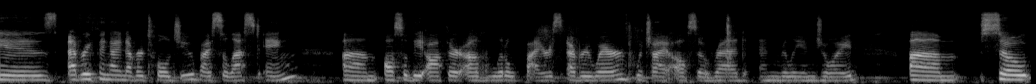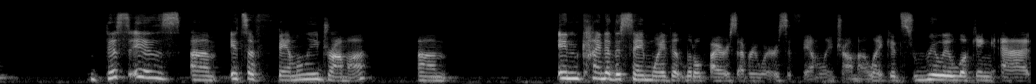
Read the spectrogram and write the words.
is Everything I Never Told You by Celeste Ng, um, also the author of Little Fires Everywhere, which I also read and really enjoyed. Um, so this is um, it's a family drama. Um, in kind of the same way that Little Fires Everywhere is a family drama. Like it's really looking at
